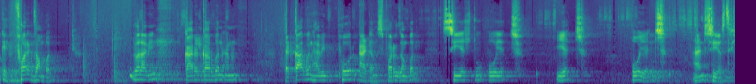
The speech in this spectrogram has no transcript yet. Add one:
okay for example you are having chiral carbon and that carbon having four atoms. For example ch2oh h oh and ch3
